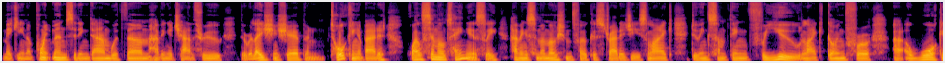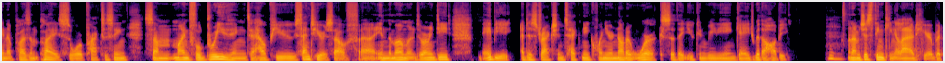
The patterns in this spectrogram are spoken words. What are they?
making an appointment, sitting down with them, having a chat through the relationship and talking about it, while simultaneously having some emotion focused strategies like doing something for you, like going for uh, a walk in a pleasant place or practicing some mindful breathing to help you center yourself uh, in the moment, or indeed maybe a distraction technique when you're not at work so that you can really engage with a hobby. Mm-hmm. And I'm just thinking aloud here, but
